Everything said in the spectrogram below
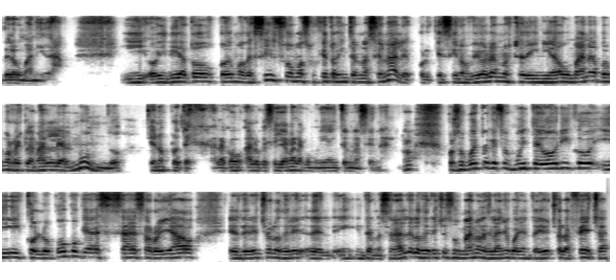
de la humanidad. Y hoy día todos podemos decir somos sujetos internacionales, porque si nos violan nuestra dignidad humana podemos reclamarle al mundo que nos proteja, a, lo que se llama la comunidad internacional. ¿no? Por supuesto que eso es muy teórico y con lo poco que se ha desarrollado el derecho los internacional de los derechos humanos desde el año 48 a la fecha,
